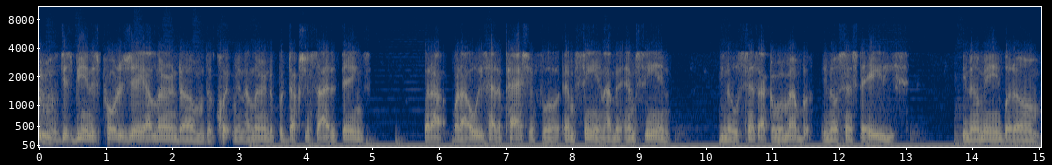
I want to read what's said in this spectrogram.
just being his protege, I learned um, the equipment. I learned the production side of things. But I but I always had a passion for MCing. I've been MCing, you know, since I can remember. You know, since the '80s. You know what I mean? But um,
